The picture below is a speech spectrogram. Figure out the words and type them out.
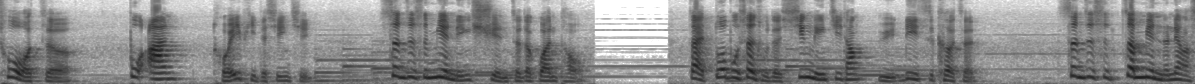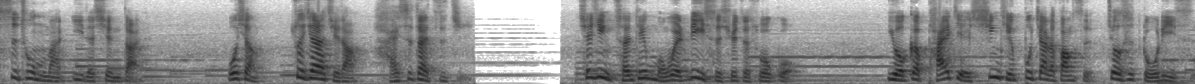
挫折、不安、颓皮的心情，甚至是面临选择的关头，在多不胜数的心灵鸡汤与励志课程，甚至是正面能量四处满溢的现代，我想最佳的解答还是在自己。千信曾听某位历史学者说过，有个排解心情不佳的方式就是读历史。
